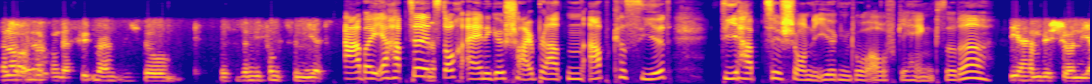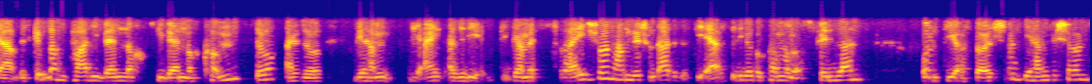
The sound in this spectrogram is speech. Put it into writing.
genau, und da fühlt man sich so, dass es irgendwie funktioniert. Aber ihr habt ja jetzt doch einige Schallplatten abkassiert. Die habt ihr schon irgendwo aufgehängt, oder? Die haben wir schon, ja. Es gibt noch ein paar, die werden noch, die werden noch kommen. So, also wir haben die ein, also die, die, wir haben jetzt zwei schon, haben wir schon da. Das ist die erste, die wir bekommen haben aus Finnland und die aus Deutschland, die haben wir schon.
